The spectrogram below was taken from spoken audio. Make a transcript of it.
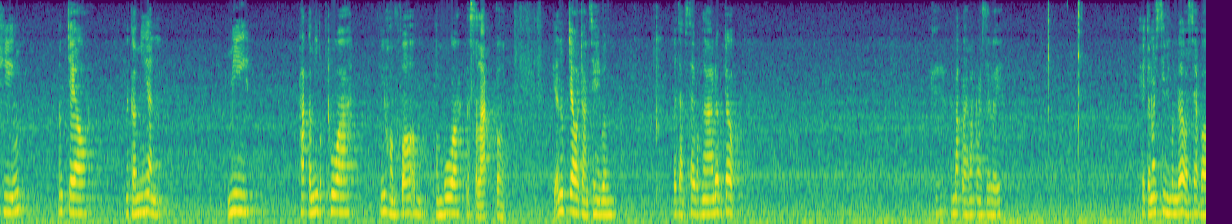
ขิง น้ำแจวแล้วก็มีอัน มีผักก็มีบักทั่ว มีหอมฟอมหอมบัวและสลัดก็เกี่ยน้ำแจวอาจารย์สิให้เบิ่งแล้วอาจารย์ใส่บักงาด้วยพระเจ้าหมักหลายมักหลายใส่เลยโอเคจะน้อยซิมให้เบิ่งเด้อว่าแซ่บบ่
